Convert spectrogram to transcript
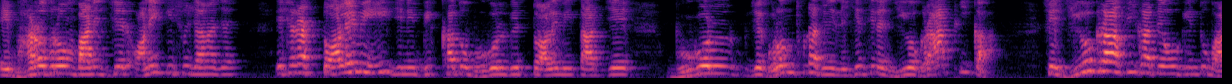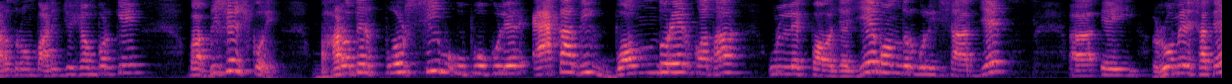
এই ভারত রোম বাণিজ্যের অনেক কিছু জানা যায়। এছাড়া টলেমি, যিনি বিখ্যাত ভূগোলবিদ টলেমি, তার যে ভূগোল যে গ্রন্থটা তিনি লিখেছিলেন জিওগ্রাফিকা সেই জিওগ্রাফিকাতেও কিন্তু ভারত রোম বাণিজ্য সম্পর্কে বা বিশেষ করে ভারতের পশ্চিম উপকূলের একাধিক বন্দরের কথা উল্লেখ পাওয়া যায়। যে বন্দরগুলির সাহায্যে এই রোমের সাথে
